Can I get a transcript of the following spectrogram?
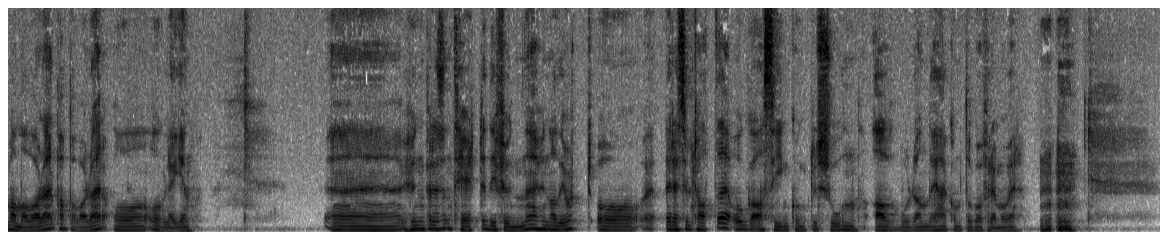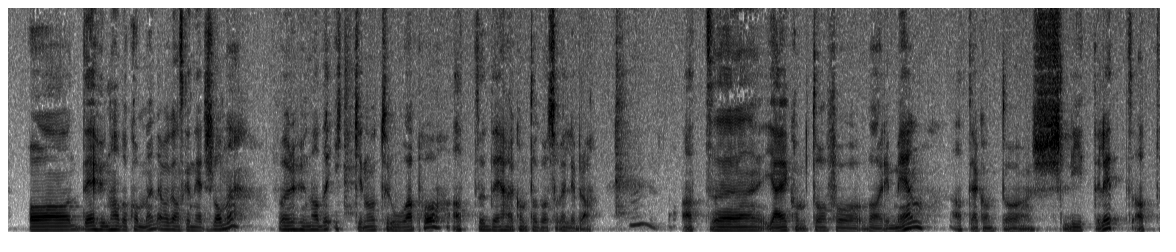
mamma var der, pappa var der, og overlegen. Eh, Hun presenterte de funnene hun hadde gjort, og resultatet, og ga sin konklusjon av hvordan det her kom til å gå fremover. Og det hun hadde å komme med, det var ganske nedslående. For hun hadde ikke noe troa på at det her kom til å gå så veldig bra. At eh, jeg kom til å få varig men, at jeg kom til å slite litt, at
